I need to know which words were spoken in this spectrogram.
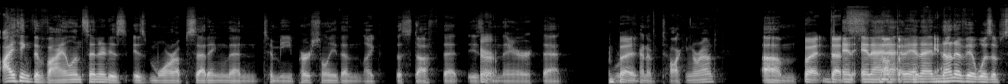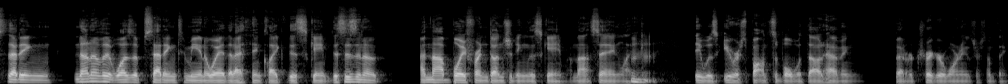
i think the violence in it is is more upsetting than to me personally than like the stuff that is Sure. in there that we're But- kind of talking around um but that's and and, I, the- and I, yeah. none of it was upsetting. None of it was upsetting to me in a way that I think like this game. This isn't a. I'm not boyfriend dungeoning this game. I'm not saying like Mhm. it was irresponsible without having better trigger warnings or something.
